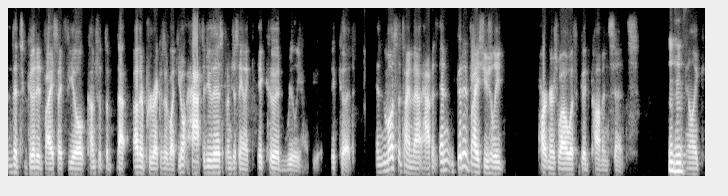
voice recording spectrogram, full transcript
that's good advice. I feel comes with the, that other prerequisite of like you don't have to do this, but I'm just saying like it could really help you. It could, and most of the time that happens. And good advice usually partners well with good common sense. hmm You know, like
